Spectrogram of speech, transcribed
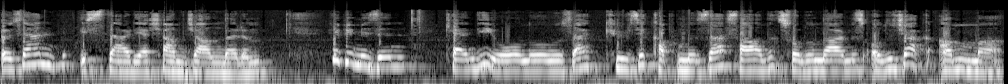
Özen ister yaşam canlarım. Hepimizin kendi yoğunluğumuza, kürzi kapımıza sağlık sorunlarımız olacak ama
